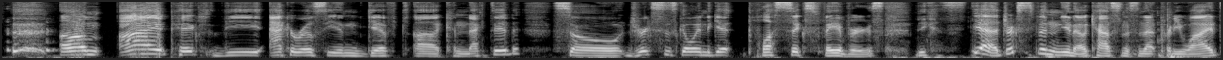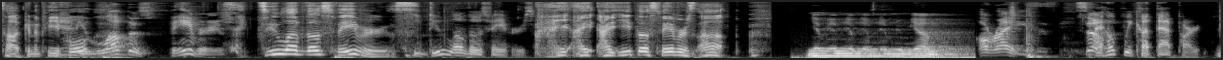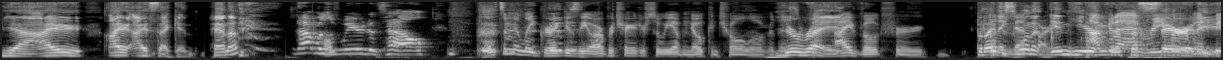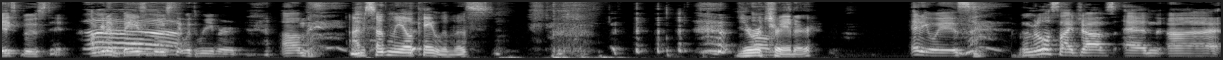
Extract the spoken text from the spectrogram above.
Um, I picked the Acarosian gift, uh, connected. So Drix is going to get plus six favors because, yeah, Drix has been, you know, casting his net pretty wide, talking to Man, you people. love those favors. I do love those favors. You do love those favors. I, I, I eat those favors up. Yum yum yum yum yum yum yum. All right. Jesus. So I hope we cut that part. Yeah, I, I, I second. Hannah? That was weird as hell. Ultimately, Greg is the arbitrator, so we have no control over this. You're right. I vote for. But I just want it part. in here I'm gonna for add reverb and bass boost it. I'm gonna bass boost it with reverb. Um, I'm suddenly okay with this. You're a Um, traitor. anyways, in the middle of side jobs, and uh,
